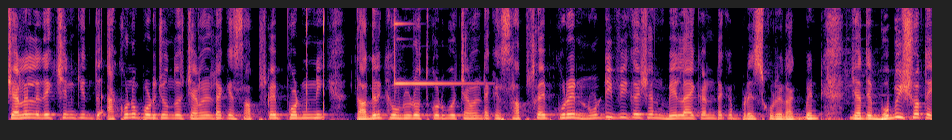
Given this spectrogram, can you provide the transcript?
চ্যানেলে দেখছেন কিন্তু এখনও পর্যন্ত চ্যানেলটাকে সাবস্ক্রাইব করেননি, তাদেরকে অনুরোধ করব চ্যানেলটাকে সাবস্ক্রাইব করে নোটিফিকেশান বেল আইকনটাকে প্রেস করে রাখবেন, যাতে ভবিষ্যতে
